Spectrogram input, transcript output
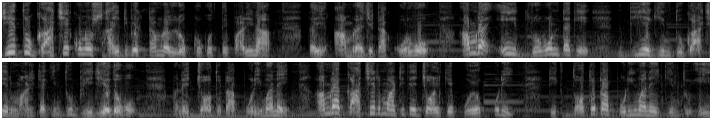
যেহেতু গাছে কোনো সাইড ইফেক্ট আমরা লক্ষ্য করতে পারি না, তাই আমরা যেটা করব, আমরা এই দ্রবণটাকে দিয়ে কিন্তু গাছের মাটিটা কিন্তু ভিজিয়ে দেবো। মানে যতটা পরিমাণে আমরা গাছের মাটিতে জলকে প্রয়োগ করি, ঠিক ততটা পরিমাণেই কিন্তু এই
